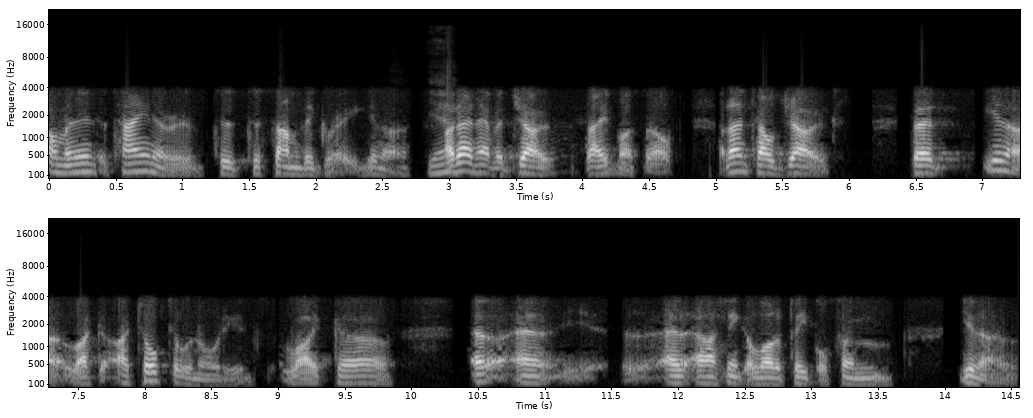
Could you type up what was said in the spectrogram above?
I'm an entertainer to to some degree. You know, Yeah. I don't have a joke to save myself. I don't tell jokes, but you know, like I talk to an audience. Like, uh, uh, and, and I think a lot of people from you know,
